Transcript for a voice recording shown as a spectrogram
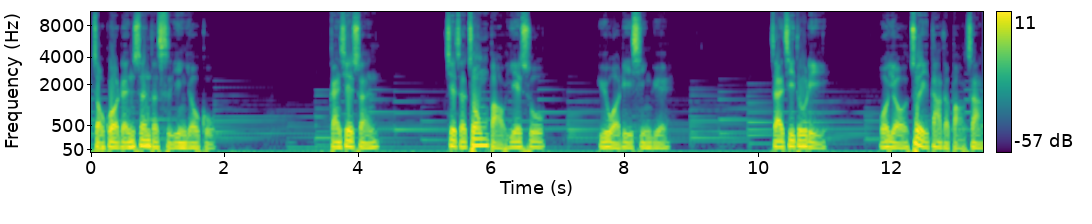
走过人生的死荫幽谷。感谢神，借着中保耶稣与我立新约，在基督里，我有最大的保障。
